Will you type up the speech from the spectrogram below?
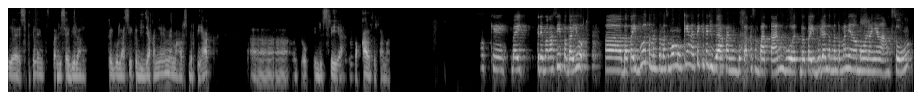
ya seperti yang tadi saya bilang, regulasi kebijakannya memang harus berpihak uh, untuk industri ya, lokal terutama. Oke, baik. Terima kasih Pak Bayu. Uh, Bapak Ibu, teman-teman semua mungkin nanti kita juga akan buka kesempatan buat Bapak Ibu dan teman-teman yang mau nanya langsung.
